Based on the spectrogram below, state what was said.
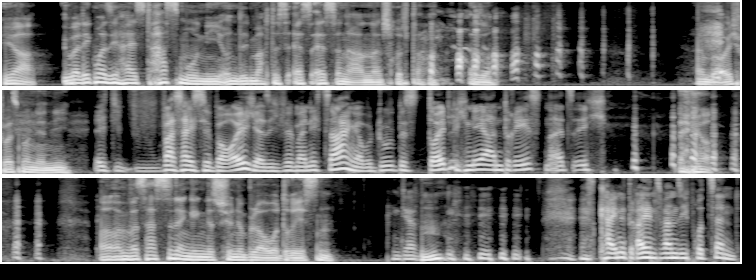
Ja, überleg mal, sie heißt Hasmoni und die macht das SS in einer anderen Schriftart. Also. Bei euch weiß man ja nie. Ich, was heißt hier bei euch? Also ich will mal nichts sagen, aber du bist deutlich näher an Dresden als ich. Ja. Und was hast du denn gegen das schöne blaue Dresden? Ja, Hm? das ist keine 23 Prozent.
